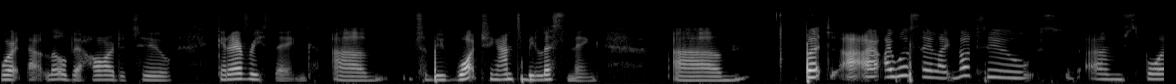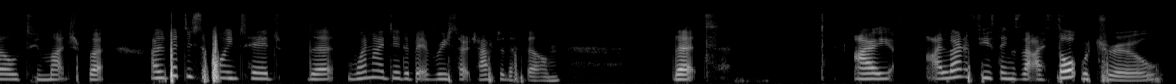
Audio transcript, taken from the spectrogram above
work that little bit harder to get everything, um, to be watching and to be listening. Um, but I, I will say, like, not to um, spoil too much, but I was a bit disappointed that when I did a bit of research after the film, that I I learned a few things that I thought were true,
